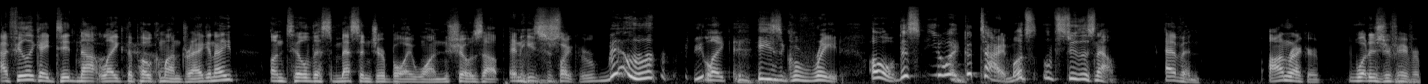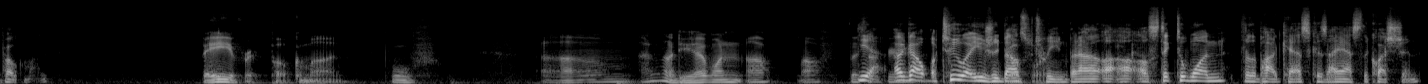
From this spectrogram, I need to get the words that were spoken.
I feel like I did not like the Pokemon Dragonite until this Messenger Boy one shows up, and he's just like, like he's great. Oh, this you know what? Good time. Let's let's do this now. Evan, on record, what is your favorite Pokemon? favorite Pokemon. Oof. Um, I don't know. Do you have one off off the Yeah, top I got two. I usually bounce it. between, but I'll, I'll, I'll stick to one for the podcast because I asked the question.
